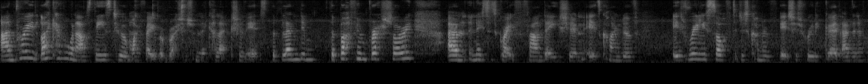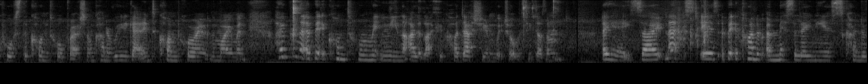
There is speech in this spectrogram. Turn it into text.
And probably like everyone else, these two are my favourite brushes from the collection. It's the blending, the buffing brush, sorry. Um, and this is great for foundation. It's kind of, it's really soft, it just kind of, it's just really good. And then of course the contour brush, I'm kind of really getting into contouring at the moment. Hoping that a bit of contour will make me mean that I look like a Kardashian, which obviously doesn't. Okay, so next is a bit of kind of a miscellaneous kind of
